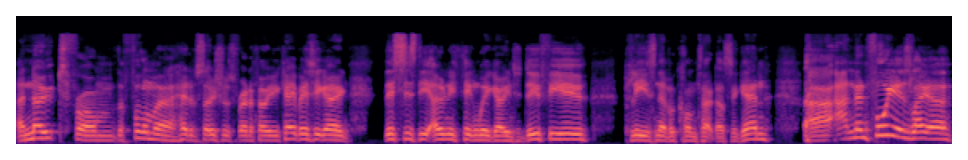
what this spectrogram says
a note from the former head of socials for NFL UK, basically going, "This is the only thing we're going to do for you. Please never contact us again." Uh, and then four years later,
